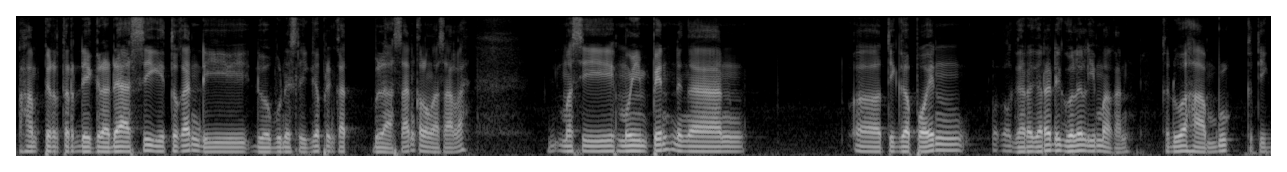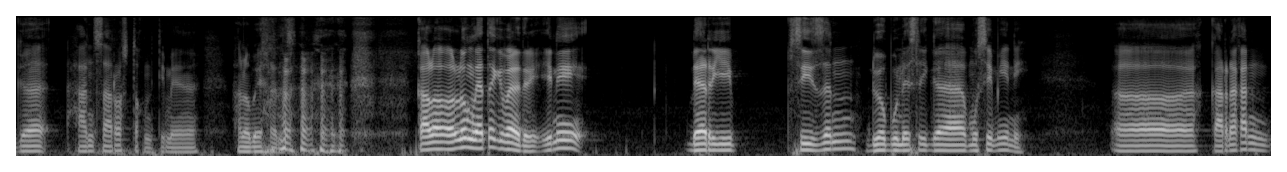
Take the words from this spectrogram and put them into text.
hampir terdegradasi gitu kan di dua Bundesliga peringkat belasan kalau nggak salah. Masih memimpin dengan eh, tiga poin gara-gara dia golnya lima kan. Kedua Hamburg ketiga Hansa Rostock nih timnya Hannover kalau lu ngeliatnya gimana Dri? Ini dari season dua Bundesliga musim ini eh karena kan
